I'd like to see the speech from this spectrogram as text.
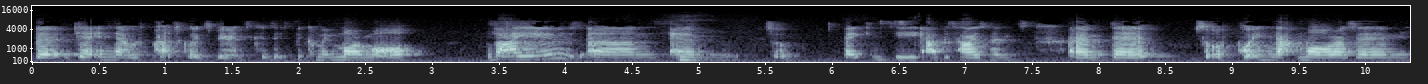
but get in there with practical experience because it's becoming more and more valued and um, sort of vacancy advertisements. Um, they're sort of putting that more as um,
